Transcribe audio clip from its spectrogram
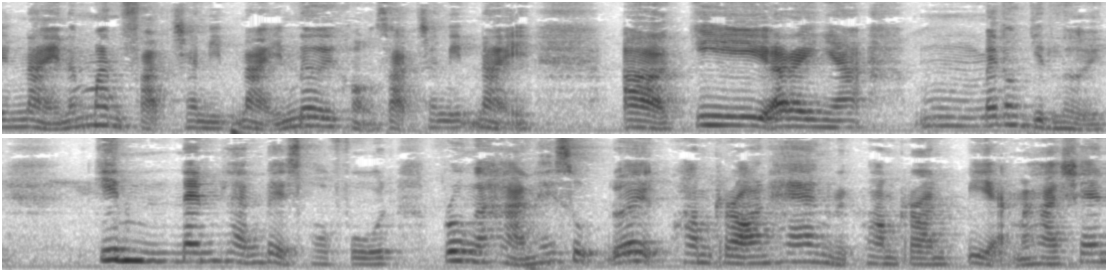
นิดไหน น้ำมันสัตว์ชนิดไหนเนยของสัตว์ชนิดไหน ghee อะไรเงี้ยไม่ต้องกินเลย กินเน้น plant based whole food ปรุงอาหารให้สุกด้วยความร้อนแห้งหรือความร้อนเปียกนะคะ เช่น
